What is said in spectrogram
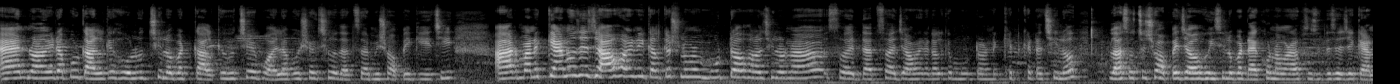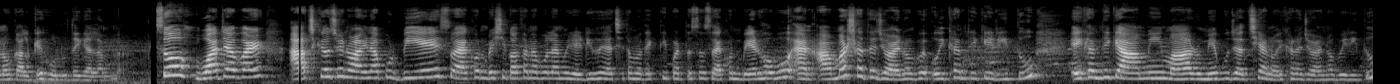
অ্যান্ড নরিন আপুর কালকে হলুদ ছিল বাট কালকে হচ্ছে পয়লা বৈশাখ ছিল দ্যাটস আমি শপে গিয়েছি। আর মানে কেন যে যাওয়া হয়নি, কালকে আসলে আমার মুডটাও ভালো ছিল না। সো দ্যাটস ওয়াই যাওয়া হয়নি, কালকে মুডটা অনেক খেটখেটা ছিল। প্লাস হচ্ছে শপে যাওয়া হয়েছিল বাট এখন আমার আফসোস হতেছে যে কেন কালকে হলুদে গেলাম না। সো হোয়াট এভার আজকে হচ্ছে নয়নাপুর বিয়ে সো এখন বেশি কথা না বলে আমি রেডি হয়ে আছি, তোমরা দেখতেই পারতেছো সো এখন বের হব অ্যান্ড আমার সাথে জয়েন হবে ওইখান থেকে ঋতু। এইখান থেকে আমি, মা, রুমিয়ে পূজাচ্ছি অ্যান্ড ওইখানে জয়েন হবে ঋতু।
